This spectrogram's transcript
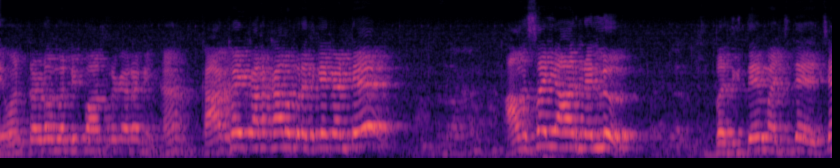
ఏమంటాడో మళ్ళీ పాత్ర గారని కాకాయ కలకాలం బ్రతికే కంటే అంశయ్య ఆరు నెలలు. బతికితే మంచిదే చే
